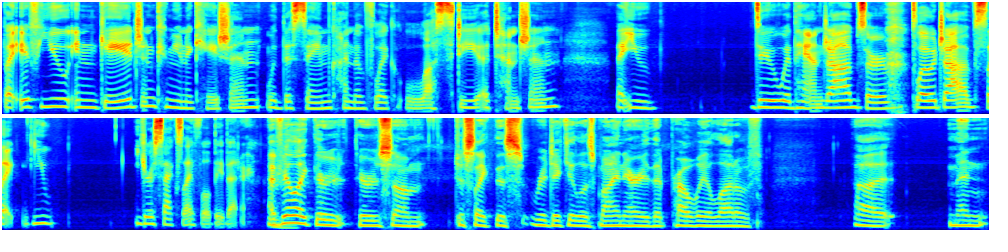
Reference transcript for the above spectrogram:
But if you engage in communication with the same kind of like lusty attention that you do with hand jobs or blow jobs, like you, your sex life will be better. I feel like there there's um just like this ridiculous binary that probably a lot of uh, men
